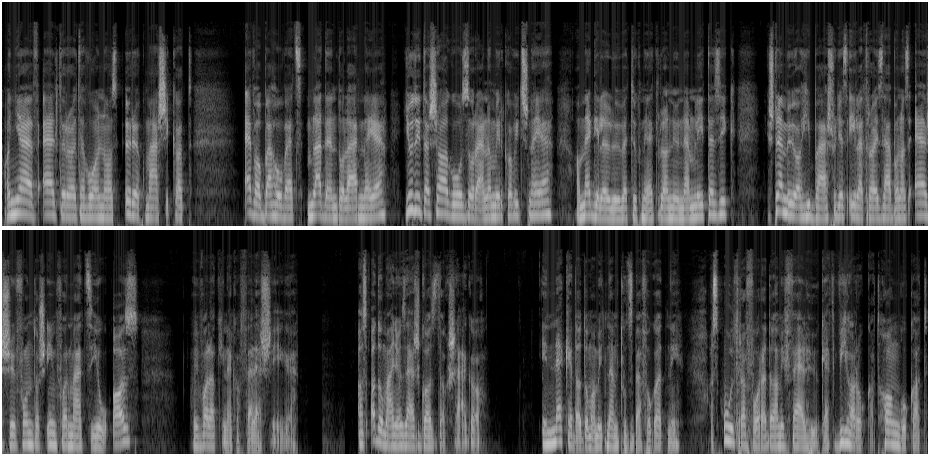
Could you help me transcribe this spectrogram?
a nyelv eltörölte volna az örök másikat, Eva Bahovec Mladen Dolár neje, Judita Salgó Zorána Mirkovics neje, a megjelölő betűk nélkül a nő nem létezik, és nem ő a hibás, hogy az életrajzában az első fontos információ az, hogy valakinek a felesége. Az adományozás gazdagsága. Én neked adom, amit nem tudsz befogadni. Az ultraforradalmi felhőket, viharokat, hangokat,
